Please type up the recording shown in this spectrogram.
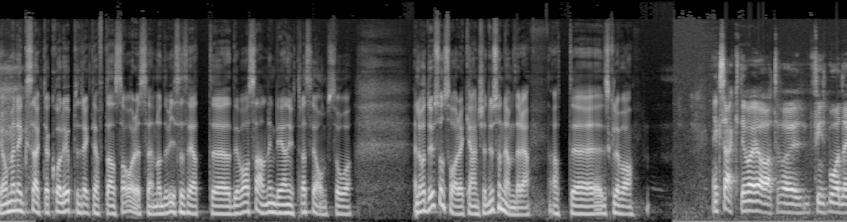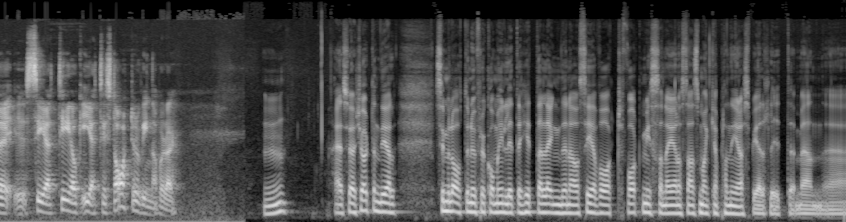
Ja, men exakt. Jag kollade upp det direkt efter han sa det sen och det visade sig att uh, det var sanning det han yttrade sig om. Så, eller var du som sa det kanske? Du som nämnde det? Att uh, det skulle vara Exakt, det var jag. Att det var, finns både eh, CT och ET-starter att vinna på det där. Mm. Så jag har kört en del simulator nu för att komma in lite, hitta längderna och se vart, vart missarna är någonstans så man kan planera spelet lite. Men eh,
